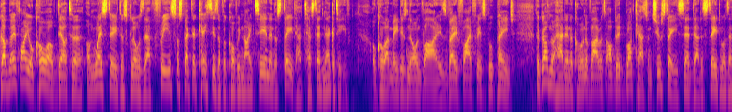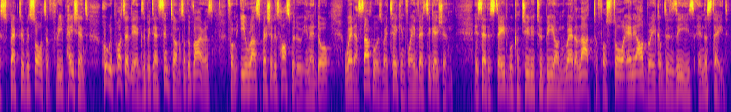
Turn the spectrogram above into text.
Governor Ifeanyi Okowa of Delta on Wednesday disclosed that three suspected cases of COVID-19 in the state had tested negative. Okowa made this known via his verified Facebook page. The governor had in a coronavirus update broadcast on Tuesday said that the state was expecting results of three patients who reportedly exhibited symptoms of the virus from Irrua Specialist Hospital in Edo, where their samples were taken for investigation. He said the state will continue to be on red alert to forestall any outbreak of the disease in the state.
